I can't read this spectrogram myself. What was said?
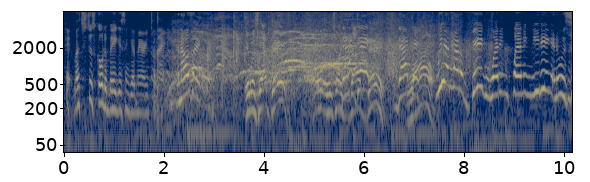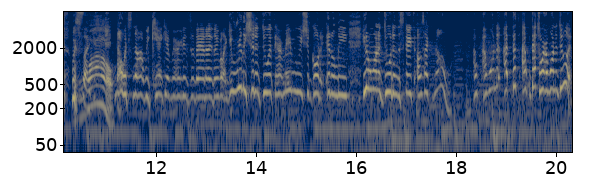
"Okay, let's just go to Vegas and get married tonight." And I was like. It was that day. Oh, it was like that, day. That wow. day. We had had a big wedding planning meeting, and it was, it was like, Wow. no, it's not. We can't get married in Savannah. They were like, you really shouldn't do it there. Maybe we should go to Italy. You don't want to do it in the States. I was like, no. I, I want to, that's, I, that's where I want to do it.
